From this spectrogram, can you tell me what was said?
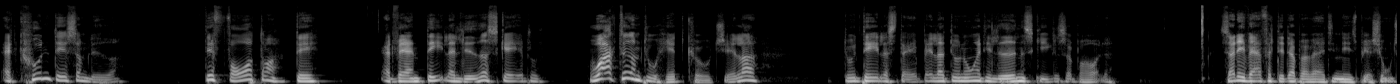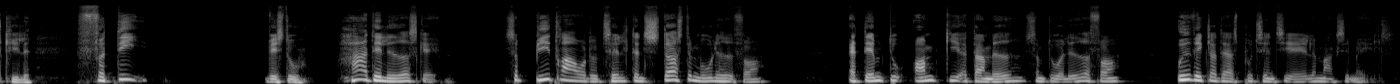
At kun det som leder, det fordrer det at være en del af lederskabet. Uagtet om du er head coach, eller du er en del af stab, eller du er nogle af de ledende skikkelser på holdet. Så er det i hvert fald det, der bør være din inspirationskilde. Fordi hvis du har det lederskab, så bidrager du til den største mulighed for, at dem, du omgiver dig med, som du er leder for, udvikler deres potentiale maksimalt.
